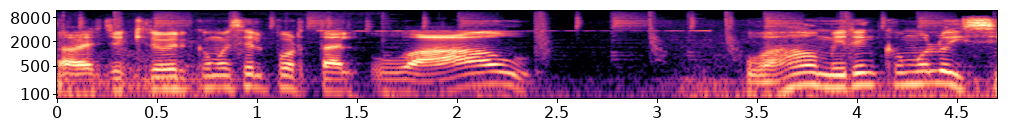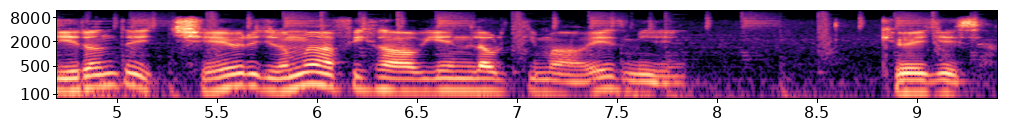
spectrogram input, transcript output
A ver, yo quiero ver cómo es el portal. ¡Wow! ¡Wow! Miren cómo lo hicieron de chévere. Yo no me había fijado bien la última vez, miren. ¡Qué belleza!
